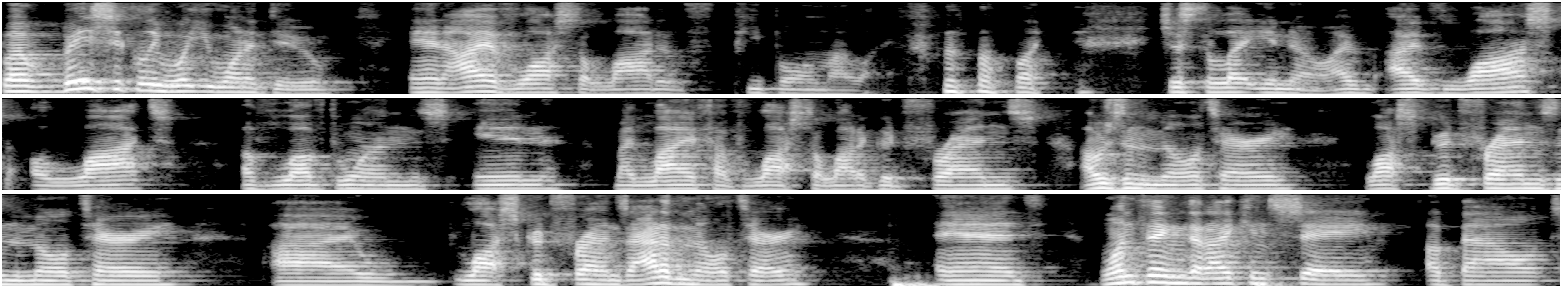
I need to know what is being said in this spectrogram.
But basically, what you want to do, and I have lost a lot of people in my life. like, just to let you know, I've I've lost a lot of loved ones in my life. I've lost a lot of good friends. I was in the military, lost good friends in the military. I lost good friends out of the military. And one thing that I can say about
